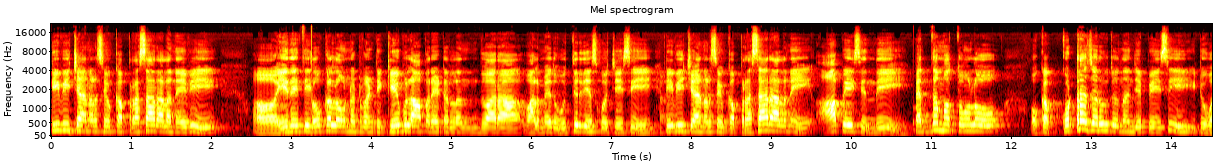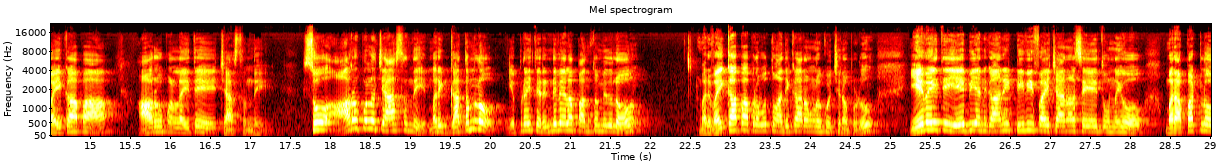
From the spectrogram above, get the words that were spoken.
టీవీ ఛానల్స్ యొక్క ప్రసారాలు అనేవి ఏదైతే లోకల్లో ఉన్నటువంటి కేబుల్ ఆపరేటర్ల ద్వారా వాళ్ళ మీద ఒత్తిడి తీసుకొచ్చేసి టీవీ ఛానల్స్ యొక్క ప్రసారాలని ఆపేసింది. పెద్ద మొత్తంలో ఒక కుట్ర జరుగుతుందని చెప్పేసి ఇటు వైకాపా ఆరోపణలు అయితే చేస్తుంది. సో ఆరోపణలు చేస్తుంది. మరి గతంలో ఎప్పుడైతే రెండు వేల పంతొమ్మిదిలో మరి వైకాపా ప్రభుత్వం అధికారంలోకి వచ్చినప్పుడు ఏవైతే ఏబిఎన్ కానీ టీవీ ఫైవ్ ఛానల్స్ ఏవైతే ఉన్నాయో మరి అప్పట్లో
